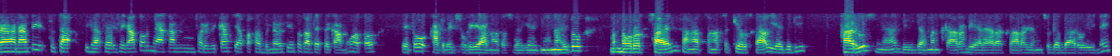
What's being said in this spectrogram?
Nah nanti secara pihak verifikatornya akan verifikasi apakah benar sih itu KTP kamu atau itu KTP curian atau sebagainya. Nah itu menurut saya sih sangat sangat secure sekali ya. Jadi harusnya di zaman sekarang di era-era sekarang yang sudah baru ini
